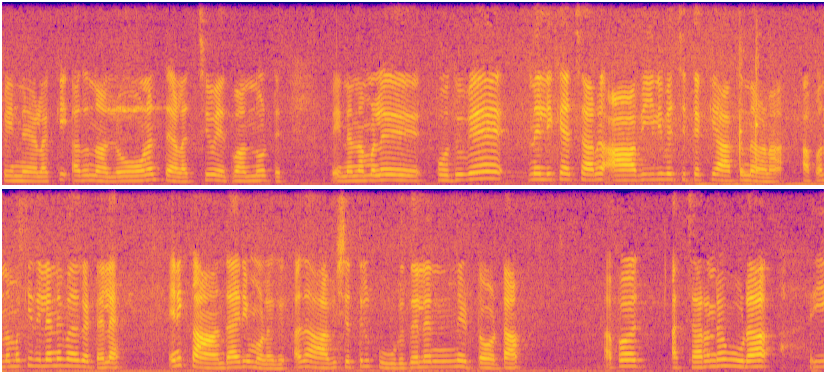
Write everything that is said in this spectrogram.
പിന്നെ ഇളക്കി അത് നല്ലോണം തിളച്ച് വന്നോട്ട്. പിന്നെ നമ്മൾ പൊതുവേ നെല്ലിക്ക അച്ചാർ ആവിയിൽ വെച്ചിട്ടൊക്കെ ആക്കുന്നതാണ്. അപ്പം നമുക്ക് ഇതിൽ തന്നെ വേകട്ടെ അല്ലേ? ഇനി കാന്താരി മുളക്. അത് ആവശ്യത്തിൽ കൂടുതൽ തന്നെ ഇട്ടോട്ടാ അപ്പോൾ അച്ചാറിന്റെ കൂടെ ഈ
